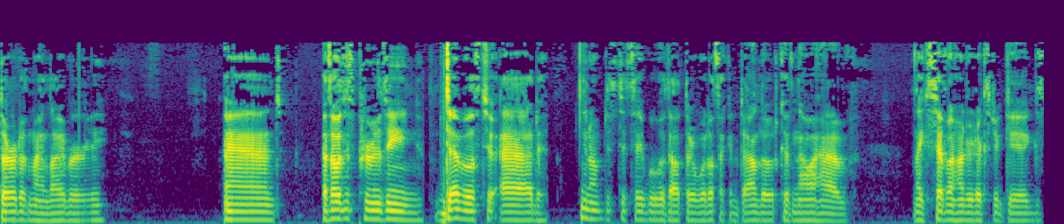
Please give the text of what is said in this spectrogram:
third of my library. And as I was just perusing demos to add, you know, just to see what was out there, what else I can download, because now I have like 700 extra gigs.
